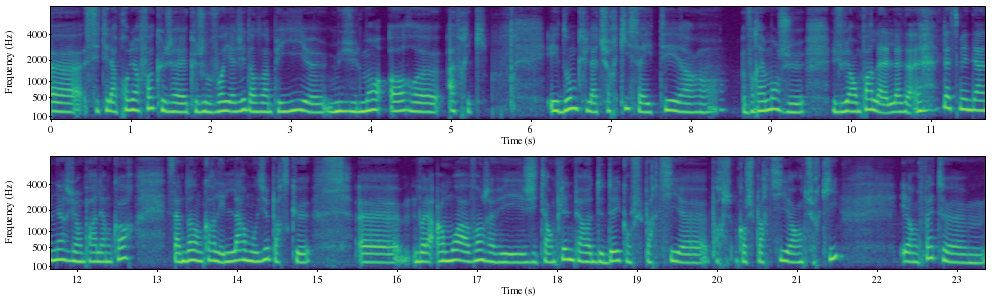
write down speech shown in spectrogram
Euh, c'était la première fois que, que je voyageais dans un pays euh, musulman hors euh, Afrique. Et donc la Turquie, ça a été un, Vraiment, je, je lui en parle la, semaine dernière, je lui en parlais encore. Ça me donne encore les larmes aux yeux parce que, euh, voilà, un mois avant, j'avais, j'étais en pleine période de deuil quand je suis partie, euh, quand je suis partie en Turquie. Et en fait, euh,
